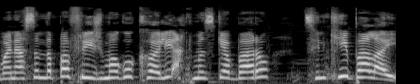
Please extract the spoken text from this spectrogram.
وۄنۍ آسان دپان فرج ما گوٚو خٲلی اتھ منٛز کیٛاہ برو ژھٕنکھی بلاے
